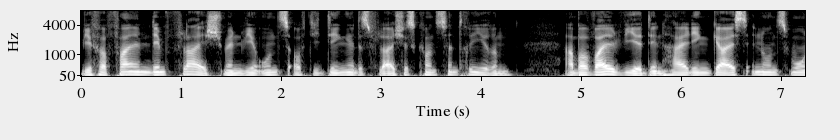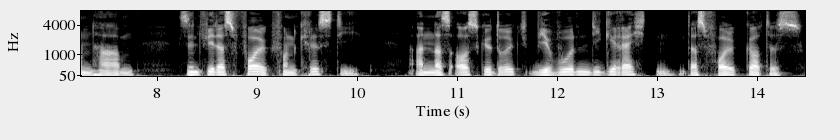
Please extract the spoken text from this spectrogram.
Wir verfallen dem Fleisch, wenn wir uns auf die Dinge des Fleisches konzentrieren. Aber weil wir den Heiligen Geist in uns wohnen haben, sind wir das Volk von Christi. Anders ausgedrückt, wir wurden die Gerechten, das Volk Gottes.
